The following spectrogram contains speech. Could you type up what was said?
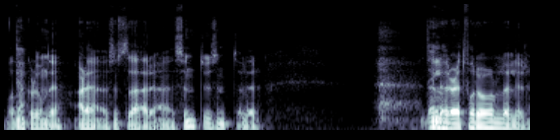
Hva Ja. tenker du om det? Er det Syns du det er sunt, usunt, eller tilhører det et forhold, eller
